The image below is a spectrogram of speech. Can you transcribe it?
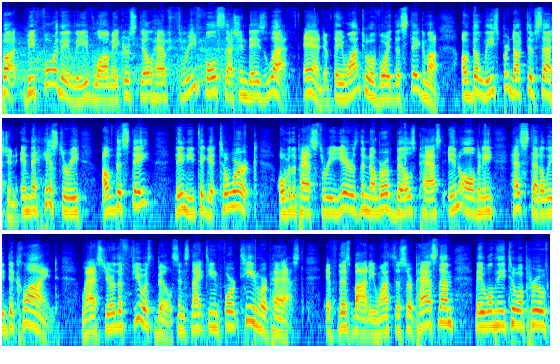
But before they leave, lawmakers still have three full session days left. And if they want to avoid the stigma of the least productive session in the history of the state, they need to get to work. Over the past three years, the number of bills passed in Albany has steadily declined. Last year, the fewest bills since 1914 were passed. If this body wants to surpass them, they will need to approve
